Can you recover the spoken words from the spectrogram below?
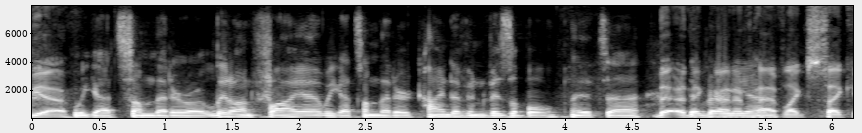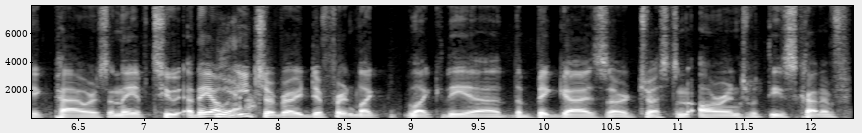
Yeah. We got some that are lit on fire. We got some that are kind of invisible. It's uh, They, they they're kind very, of uh, have like psychic powers, and they have two. They all Yeah. each are very different. Like like the uh, the big guys are dressed in orange with these kind of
